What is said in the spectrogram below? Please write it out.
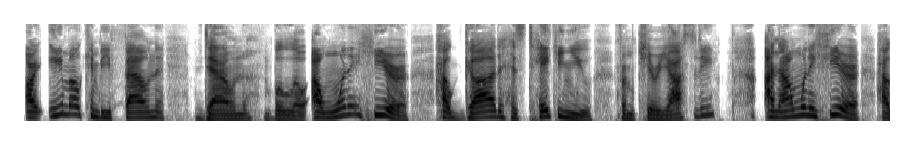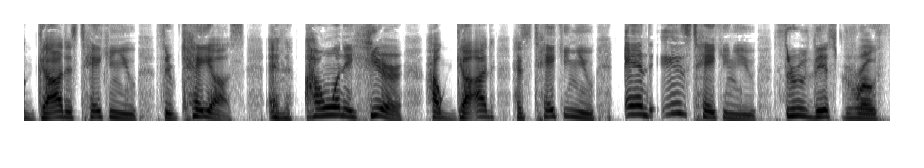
Our email can be found down below. I want to hear how God has taken you from curiosity, and I want to hear how God is taking you through chaos, and I want to hear how God has taken you and is taking you through this growth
